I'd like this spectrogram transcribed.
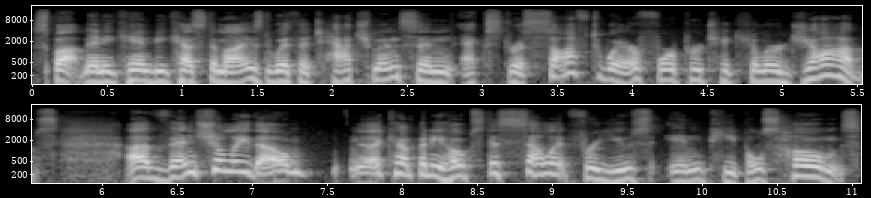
Spot Mini can be customized with attachments and extra software for particular jobs. Eventually, though, the company hopes to sell it for use in people's homes.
